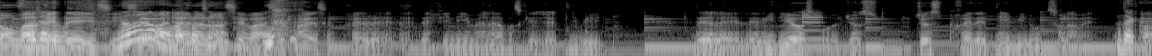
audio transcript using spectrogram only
on va arrêter ici. Non, c'est non, on va non, non, continuer. non, c'est vrai, c'est prêt, c'est prêt de, de, de finir maintenant parce que j'ai vu des les, les vidéos pour juste, juste près de 10 minutes seulement. D'accord.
